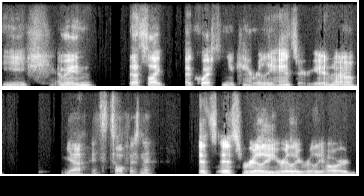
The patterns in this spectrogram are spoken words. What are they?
yeesh. I mean, that's like a question you can't really answer. You know, yeah it's tough isn't it it's it's really, really, really hard.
